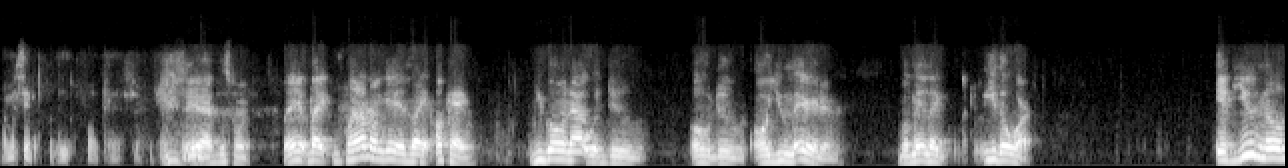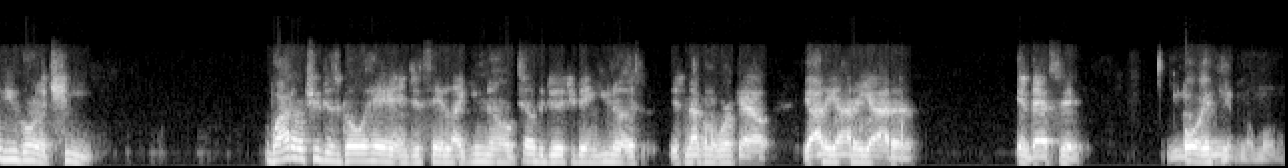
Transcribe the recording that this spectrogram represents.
I'm gonna say that for later. Fuck that shit. Yeah, this one. Like, what I don't get is like, okay, you going out with dude, old dude, or you married him, but man, like either or. If you know you're gonna cheat, why don't you just go ahead and just say like, you know, tell the dude you didn't, you know, it's it's not gonna work out, yada yada yada, and that's it. You know, or if you, no more.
